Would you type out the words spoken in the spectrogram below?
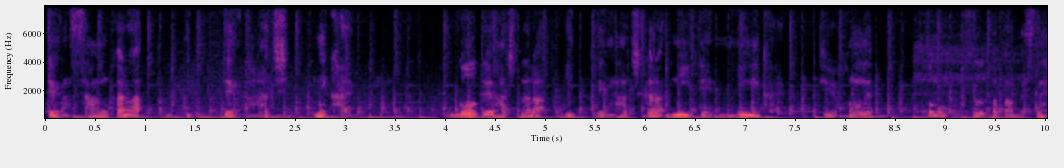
1.3から1.8に変える。5.8なら1.8から2.2に変えるっていう、このね、この2パターンですね。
